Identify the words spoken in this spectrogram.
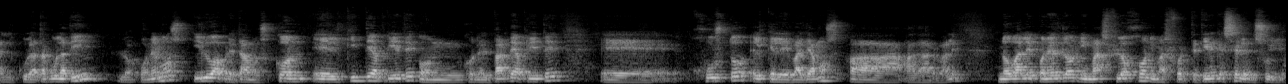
el culata culatín, lo ponemos y lo apretamos con el kit de apriete, con, el par de apriete eh, justo el que le vayamos a, a dar, ¿vale? No vale ponerlo ni más flojo ni más fuerte, tiene que ser el suyo.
